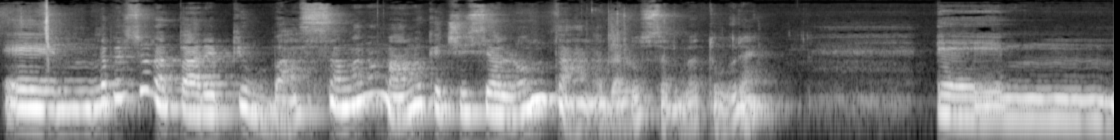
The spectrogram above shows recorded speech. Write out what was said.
E mm, la persona appare più bassa mano a mano che ci si allontana dall'osservatore. E, mh, mm,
